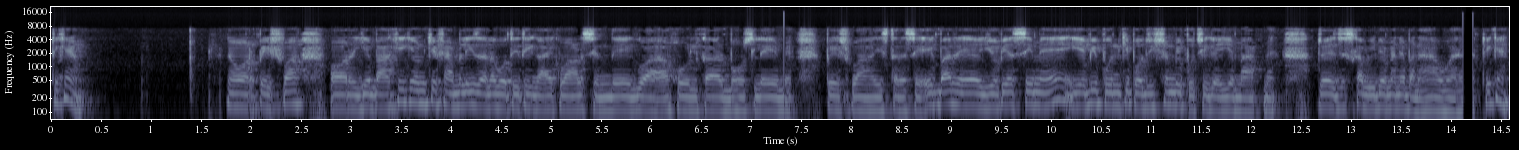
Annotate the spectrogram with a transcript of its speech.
ठीक है? और पेशवा, और ये बाकी की उनकी फैमिलीज़ अलग होती थी, गायकवाड़ सिंधे होलकर, भोसले, पेशवा, इस तरह से। एक बार यूपीएससी में ये भी उनकी पोजीशन भी पूछी गई है मैप में, जो जिसका वीडियो मैंने बनाया हुआ है। ठीक है?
